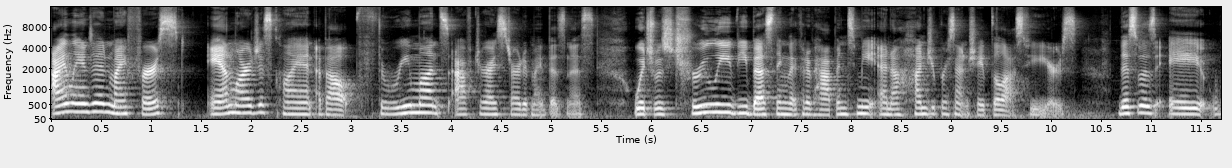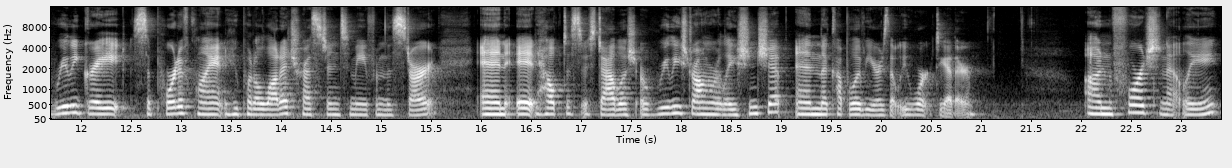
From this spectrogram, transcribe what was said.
I landed my first and largest client about three months after I started my business, which was truly the best thing that could have happened to me and 100% shaped the last few years. This was a really great, supportive client who put a lot of trust into me from the start and it helped us establish a really strong relationship in the couple of years that we worked together. Unfortunately,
